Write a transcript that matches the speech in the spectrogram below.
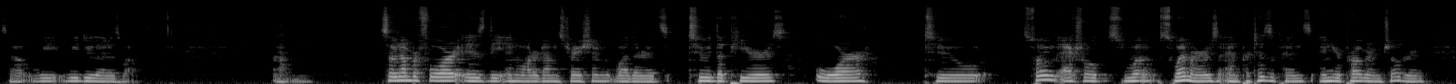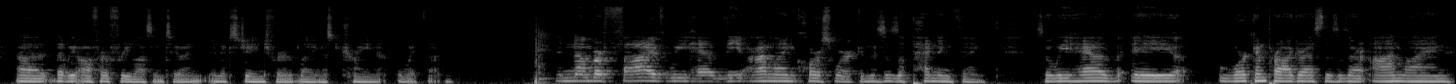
So we, we do that as well. Um, so number four is the in-water demonstration, whether it's to the peers or to swim actual sw- swimmers and participants in your program children uh, that we offer a free lesson to in, in exchange for letting us train with them. And number five, we have the online coursework, and this is a pending thing. So we have a work in progress. This is our online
